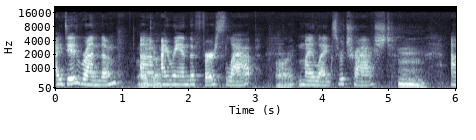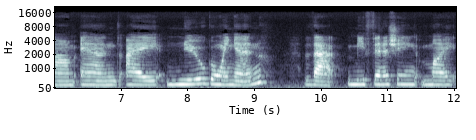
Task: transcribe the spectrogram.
I did run them. Um, Okay. I ran the first lap. All right. My legs were trashed. Mm. Um, and I knew going in that me finishing might,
